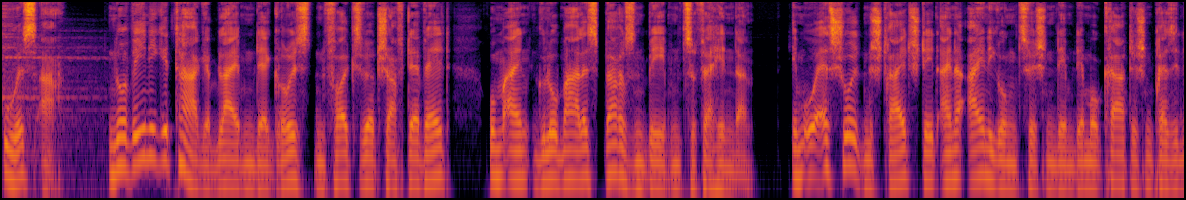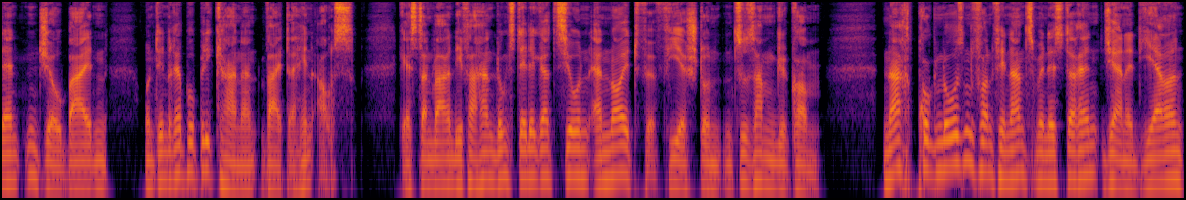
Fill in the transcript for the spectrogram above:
USA. Nur wenige Tage bleiben der größten Volkswirtschaft der Welt, um ein globales Börsenbeben zu verhindern. Im US-Schuldenstreit steht eine Einigung zwischen dem demokratischen Präsidenten Joe Biden und den Republikanern weiterhin aus. Gestern waren die Verhandlungsdelegationen erneut für vier Stunden zusammengekommen. Nach Prognosen von Finanzministerin Janet Yellen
